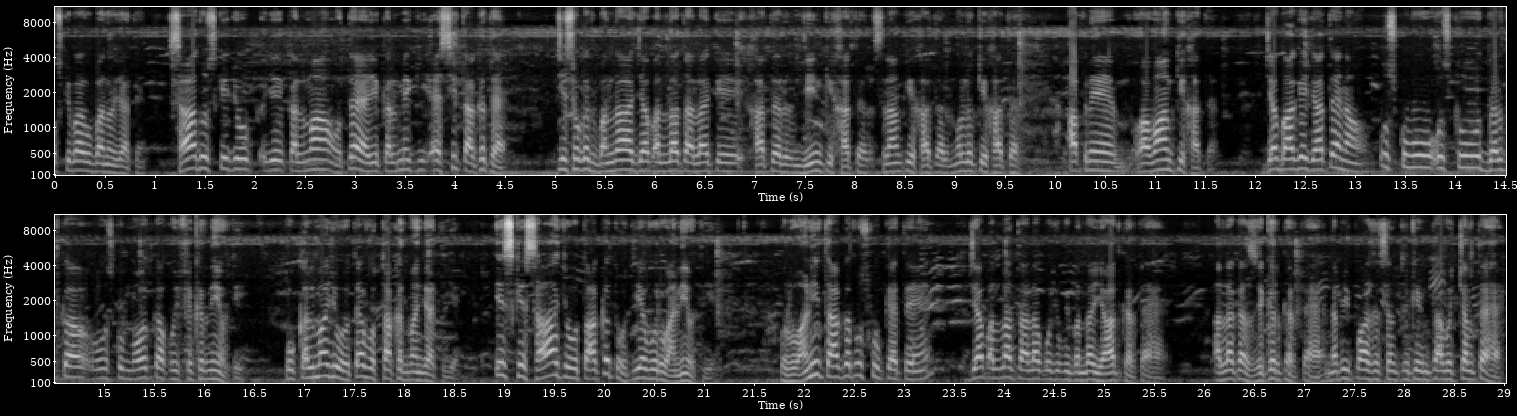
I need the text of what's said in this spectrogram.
उसके बाद वो बंद हो जाते हैं। साथ उसके जो ये कलमा होता है, ये कलमे की ऐसी ताकत है, जिस वक्त बंदा जब अल्लाह ताला के खातर, दीन की खातर, इस्लाम की खातर, मुल्क की खातर, अपने आवाम की खातर जब आगे जाता है ना, उसको वो, उसको दर्द का, उसको मौत का कोई फ़िक्र नहीं होती। वो कलमा जो होता है, वो ताकत बन जाती है। इसके साथ जो ताकत होती है, वो रूहानी होती है। रूहानी ताकत उसको कहते हैं, जब अल्लाह ताला को जो कोई बंदा याद करता है, अल्लाह का ज़िक्र करता है, नबी पास के मुताबिक चलता है,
